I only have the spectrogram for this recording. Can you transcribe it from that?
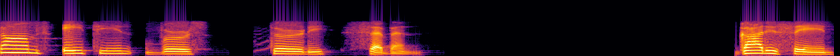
Psalms 18, verse 37. God is saying,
